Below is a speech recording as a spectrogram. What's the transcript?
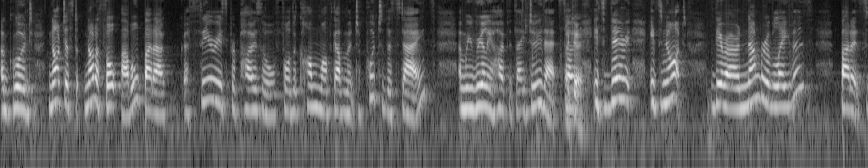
a good, not just not a thought bubble, but a, a serious proposal for the Commonwealth Government to put to the states, and we really hope that they do that. So Okay. it's very, it's not. There are a number of levers. But it's,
